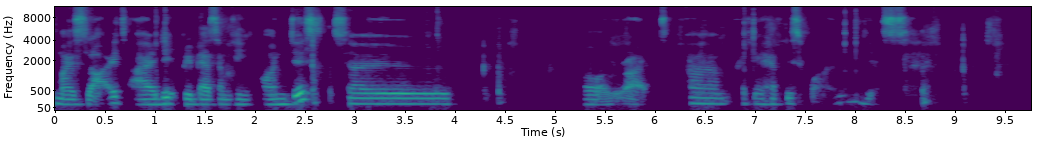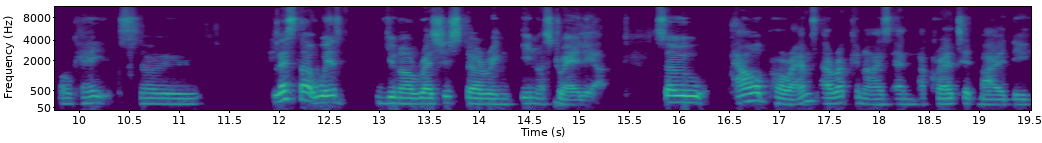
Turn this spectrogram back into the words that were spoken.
my slides. I did prepare something on this. So, all right. Um, I think I have this one. Yes. Okay, so let's start with, you know, registering in Australia. So our programs are recognized and accredited by the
